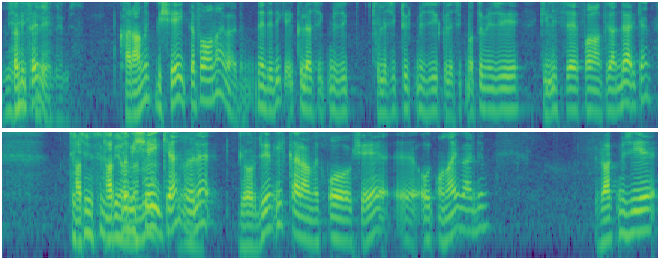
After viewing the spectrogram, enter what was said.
mihenk Tabii, tabii. taşı demişsin. Karanlık bir şeye ilk defa onay verdim. Ne dedik? E, klasik müzik, klasik Türk müziği, klasik Batı müziği, kilise falan filan derken tat- Tekinsiz bir tatlı bir, alana- şeyken öyle gördüğüm ilk karanlık o şeye e, o- onay verdim. Rock müziğe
